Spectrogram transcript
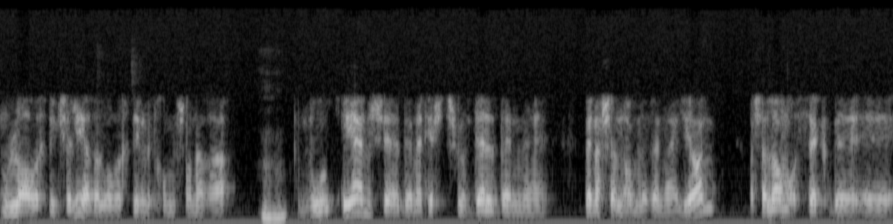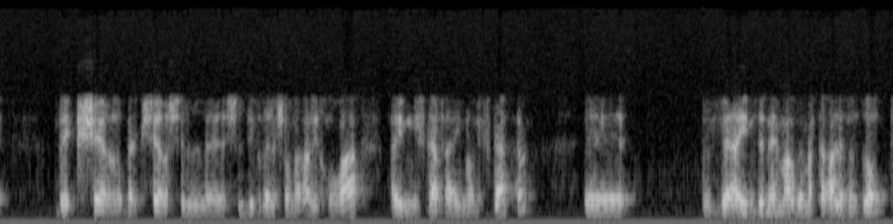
הוא לא עורך דין שלי, אבל הוא עורך דין בתחום לשון הרע, mm-hmm. והוא ציין שבאמת יש איזשהו הבדל בין, אה, בין השלום לבין העליון. השלום עוסק ב, בהקשר, בהקשר של, של דברי לשון הרע לכאורה, האם נפגעת, האם לא נפגעת, והאם זה נאמר במטרה לבזות,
